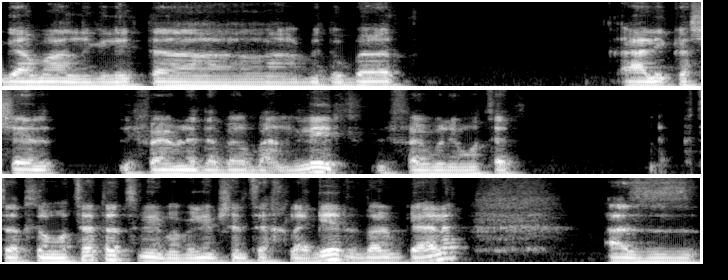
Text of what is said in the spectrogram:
גם האנגלית המדוברת, היה לי קשה לפעמים לדבר באנגלית, לפעמים אני מוצא, קצת לא מוצא את עצמי עם המילים שאני צריך להגיד, דברים כאלה, אז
